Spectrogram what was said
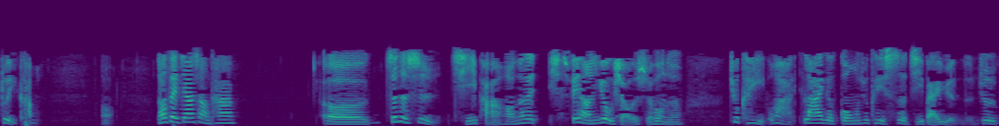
对抗，哦，然后再加上他，呃，真的是奇葩哈，他在非常幼小的时候呢，就可以哇拉一个弓就可以射几百远的，就。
